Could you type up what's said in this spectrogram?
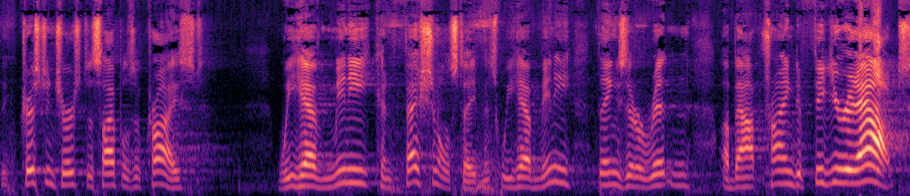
The Christian church, disciples of Christ, we have many confessional statements. We have many things that are written about trying to figure it out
